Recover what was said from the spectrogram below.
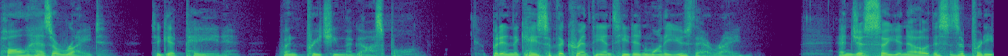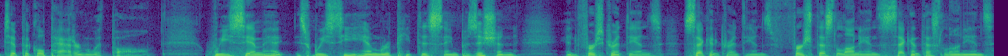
Paul has a right to get paid when preaching the gospel. But in the case of the Corinthians, he didn't want to use that right. And just so you know, this is a pretty typical pattern with Paul. We see him, we see him repeat this same position in 1 Corinthians, 2 Corinthians, 1 Thessalonians, 2 Thessalonians,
